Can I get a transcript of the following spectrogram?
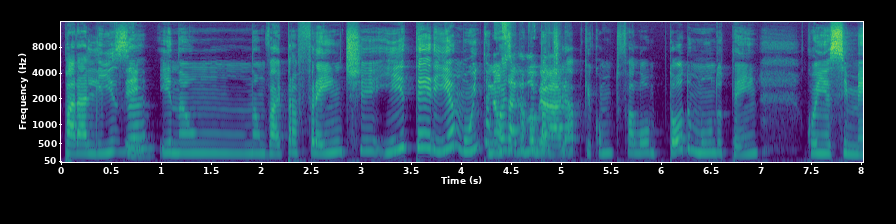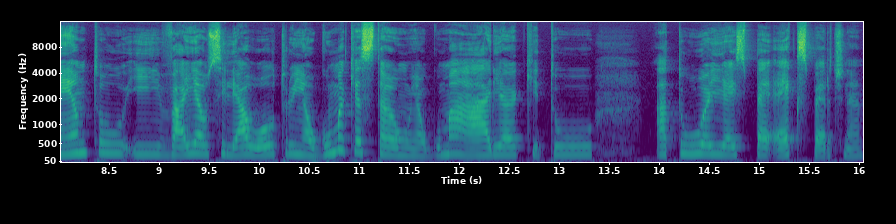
paralisa Sim. e não não vai para frente e teria muita não coisa para compartilhar, porque como tu falou, todo mundo tem conhecimento e vai auxiliar o outro em alguma questão, em alguma área que tu atua e é expert, né?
